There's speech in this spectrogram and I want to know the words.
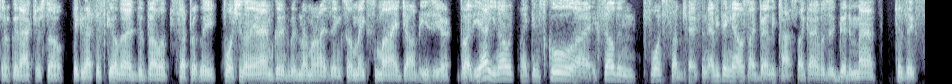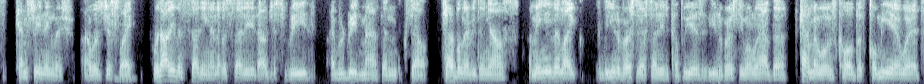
they're a good actor. So think that's a skill that I developed separately. Fortunately, I am good with memorizing, so it makes my job easier. But yeah, you know, like in school, I excelled in four subjects and everything else I barely passed. Like I was a good in math, physics, chemistry, and English. I was just like, without even studying, I never studied. I would just read. I would read math and excel. Terrible in everything else. I mean, even like the university. I studied a couple of years at the university when we had the, I can't remember what it was called, but Qawmiyyah, where it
